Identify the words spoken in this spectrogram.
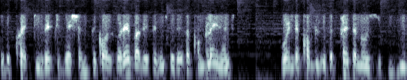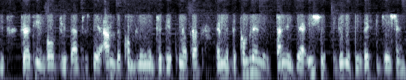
request investigation because wherever there's an issue, there's a complainant when the, compl- the person who's directly involved with that to say, I'm the complainant to this matter, and the complaint is done, there are issues to do with investigation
